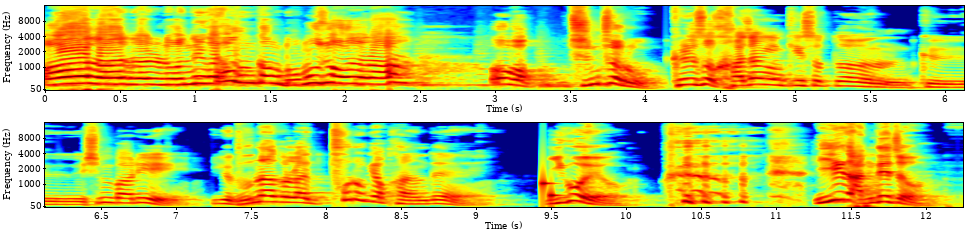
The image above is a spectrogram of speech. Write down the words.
아나 나 런닝화 형광 너무 좋아하잖아. 어막 진짜로. 그래서 가장 인기 있었던 그 신발이 이게 루나 글라이드 2로 기억하는데 이거예요. 이해가 안 되죠?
